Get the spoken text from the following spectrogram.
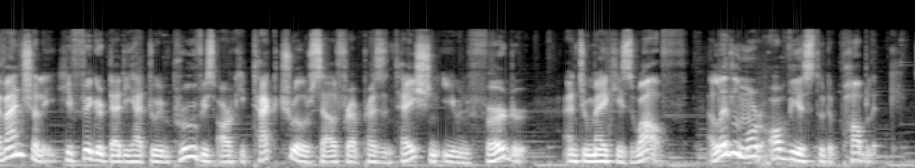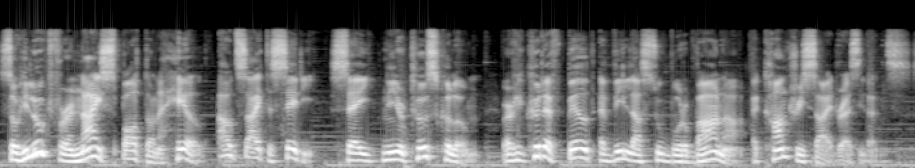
Eventually, he figured that he had to improve his architectural self-representation even further and to make his wealth a little more obvious to the public. So he looked for a nice spot on a hill outside the city, say near Tusculum, where he could have built a villa suburbana, a countryside residence.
